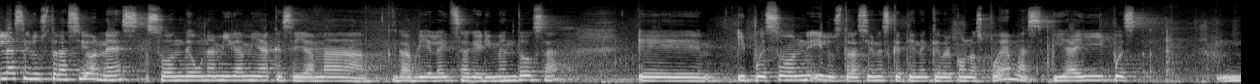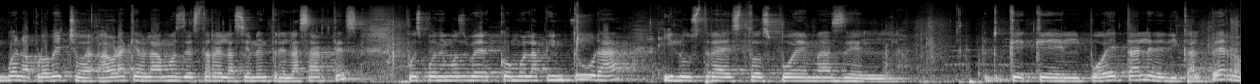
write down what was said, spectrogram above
las ilustraciones son de una amiga mía que se llama Gabriela Itzagueri Mendoza. Eh, y pues son ilustraciones que tienen que ver con los poemas. Y ahí pues bueno, aprovecho, ahora que hablamos de esta relación entre las artes, pues podemos ver cómo la pintura ilustra estos poemas del, que, que el poeta le dedica al perro.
